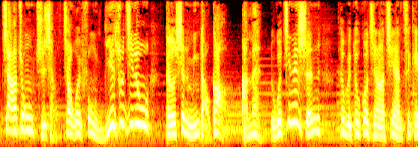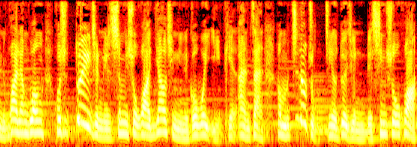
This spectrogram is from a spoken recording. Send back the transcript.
家中、职场、教会，奉耶稣基督得胜的名祷告，阿门。如果今天神特别透过这样的经文赐给你画亮光，或是对着你的生命说话，邀请你能够为影片按赞，让我们知道主今天对着你的心说话，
